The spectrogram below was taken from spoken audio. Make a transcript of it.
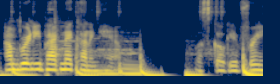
I'm Brittany Packnett Cunningham. Let's go get free.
